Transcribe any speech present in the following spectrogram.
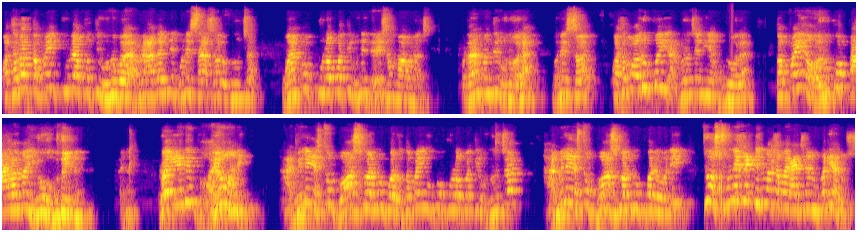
अथवा तपाईँ कुलपति हुनुभयो हाम्रो आदरणीय शाह सर हुनुहुन्छ उहाँको कुलपति हुने धेरै सम्भावना छ। प्रधानमन्त्री हुनु होला गणेश सर अथवा अरू कोही हाम्रो चाहिँ यहाँ हुनु होला तपाईँहरूको पालामा यो हुँदैन होइन? र यदि भयो भने हामीले यस्तो बस गर्नु पर्यो तपाईँ उपकुलपति हुनुहुन्छ हामीले यस्तो बस गर्नु पर्यो भने त्यो सुनेकै दिनमा तपाईँ राजीनामा गरिहाल्नुहोस्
